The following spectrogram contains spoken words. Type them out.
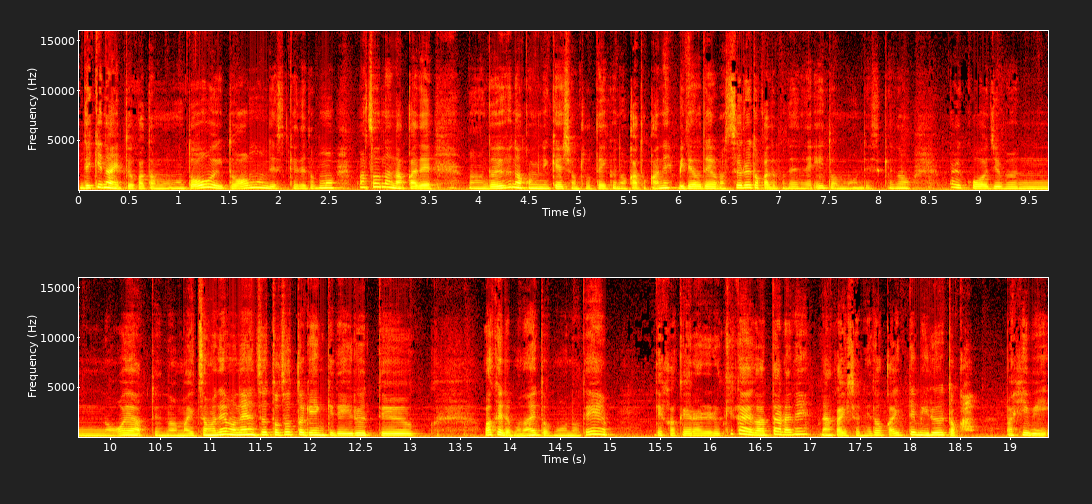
できないという方も本当多いとは思うんですけれども、まあ、そんな中で、うん、どういうふうなコミュニケーションを取っていくのかとかねビデオ電話するとかでも全然いいと思うんですけどやっぱりこう自分の親っていうのは、まあ、いつまでもねずっとずっと元気でいるっていうわけでもないと思うので出かけられる機会があったらねなんか一緒にどっか行ってみるとか、まあ、日々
